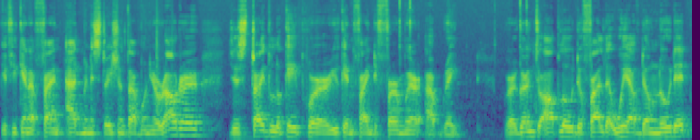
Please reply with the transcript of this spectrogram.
If you cannot find administration tab on your router just try to locate where you can find the firmware upgrade we're going to upload the file that we have downloaded.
